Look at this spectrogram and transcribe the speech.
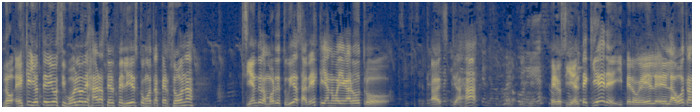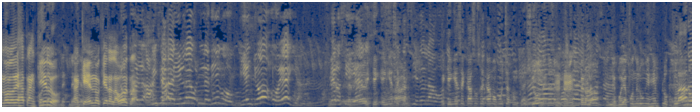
no, es que yo te digo, si vos lo dejaras ser feliz con otra persona, siendo el amor de tu vida, sabes que ya no va a llegar otro. Ah, que- Ajá. Pero si él te quiere, y pero él, la otra no lo deja tranquilo, Le- le- aunque él no quiera la otra. Pues, ah, ahí le, le digo, bien yo o ella. Pero si él Es que en ese caso, es que en ese caso sacamos muchas conclusiones. Pero le- les voy a poner un ejemplo claro,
